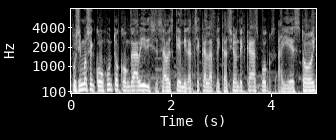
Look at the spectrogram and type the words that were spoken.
pusimos en conjunto con Gaby y dice, ¿sabes qué? Mira, checa la aplicación de Castbox, ahí estoy,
